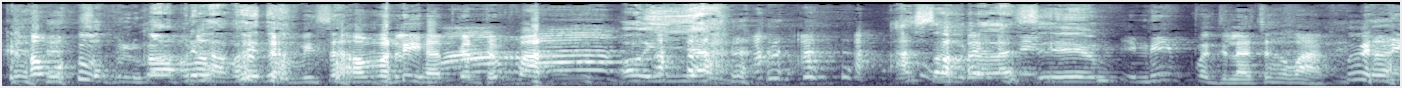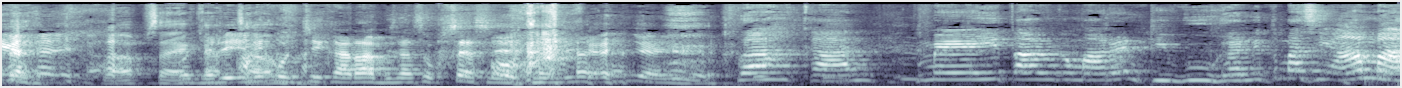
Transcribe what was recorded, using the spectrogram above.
kamu Sebelum kamu April apa itu? bisa melihat ke depan. oh iya Astagfirullahaladzim Ini, ini penjelajah waktu ini kan. maaf saya Oh, jadi ini kunci Kara bisa sukses ya. Bahkan Mei tahun kemarin di Wuhan itu masih aman.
